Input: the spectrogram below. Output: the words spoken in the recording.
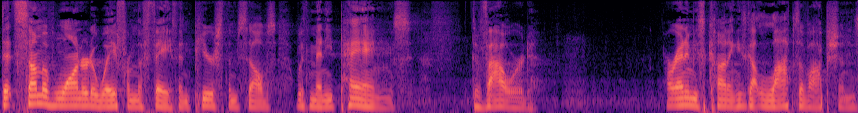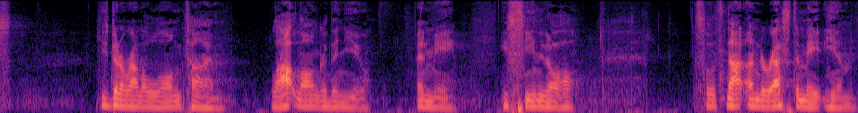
that some have wandered away from the faith and pierced themselves with many pangs, devoured. Our enemy's cunning. He's got lots of options. He's been around a long time, a lot longer than you and me. He's seen it all. So let's not underestimate him.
